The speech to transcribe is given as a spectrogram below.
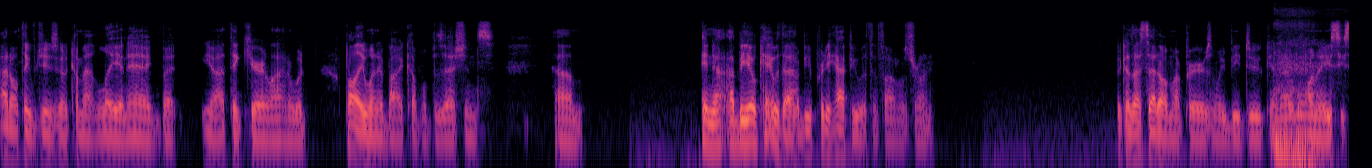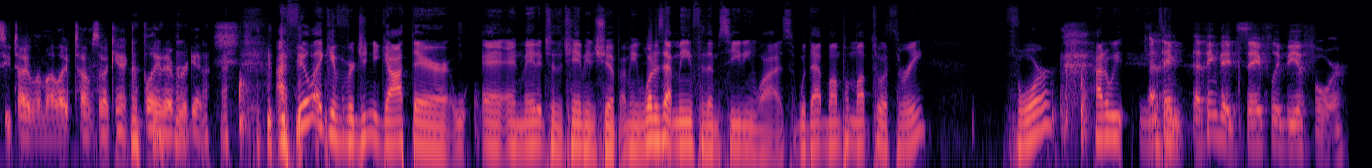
I don't think Virginia's going to come out and lay an egg, but you know, I think Carolina would probably win it by a couple possessions. Um, and I'd be okay with that. I'd be pretty happy with the finals run because I said all my prayers and we beat Duke and I won an ACC title in my lifetime, so I can't complain ever again. I feel like if Virginia got there and, and, made it to the championship, I mean, what does that mean for them seeding wise? Would that bump them up to a three, four? How do we? I think I think they'd safely be a four,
